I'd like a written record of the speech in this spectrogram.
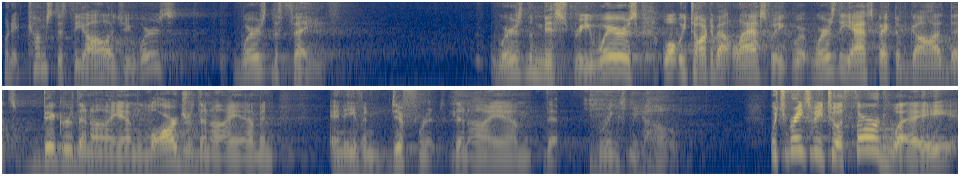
when it comes to theology, where's, where's the faith? Where's the mystery? Where's what we talked about last week? Where, where's the aspect of God that's bigger than I am, larger than I am, and and even different than I am that brings me hope. Which brings me to a third way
